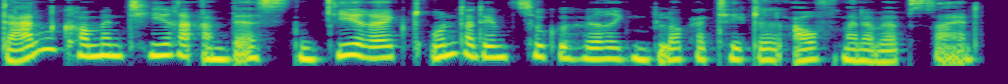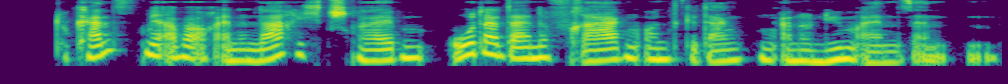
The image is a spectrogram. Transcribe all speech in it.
Dann kommentiere am besten direkt unter dem zugehörigen Blogartikel auf meiner Website. Du kannst mir aber auch eine Nachricht schreiben oder deine Fragen und Gedanken anonym einsenden.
